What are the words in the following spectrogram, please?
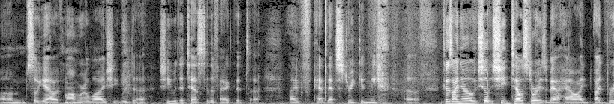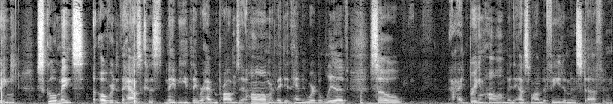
Um, so yeah, if mom were alive, she would uh, she would attest to the fact that uh, I've had that streak in me. Because uh, I know she'll, she'd tell stories about how I'd, I'd bring schoolmates over to the house because maybe they were having problems at home or they didn't have anywhere to live. So I'd bring them home and ask mom to feed them and stuff. And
